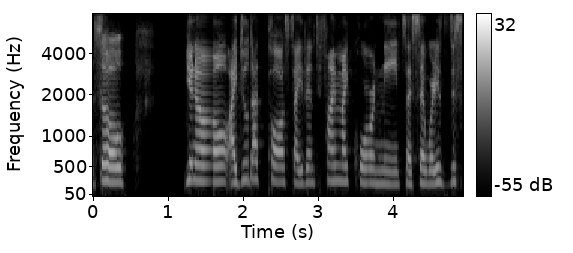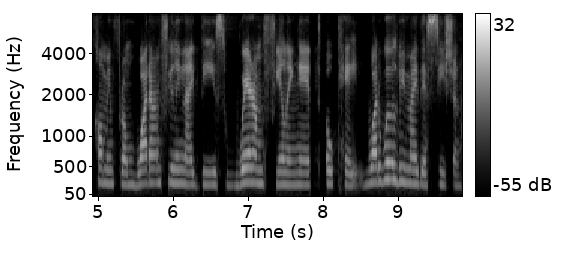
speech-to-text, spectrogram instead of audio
So, you know, I do that pause, I identify my core needs. I say, where is this coming from? What I'm feeling like this, where I'm feeling it. Okay, what will be my decision?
